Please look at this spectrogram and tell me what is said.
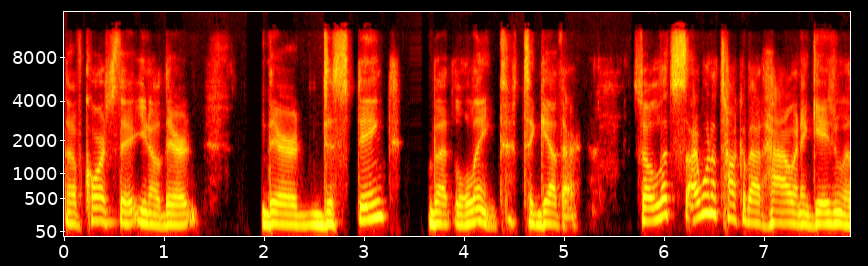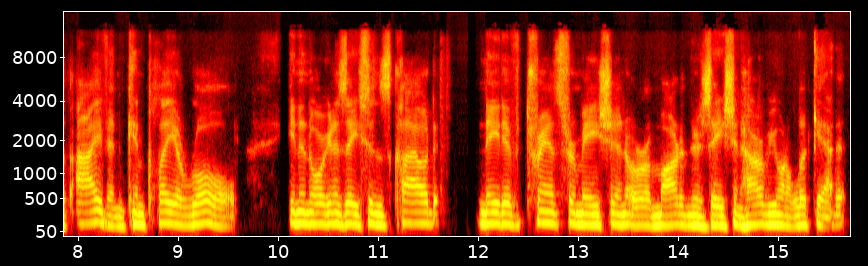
Now, of course, they you know they're they're distinct but linked together. So let's, I want to talk about how an engagement with Aiven can play a role in an organization's cloud native transformation or a modernization, however you want to look at it.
